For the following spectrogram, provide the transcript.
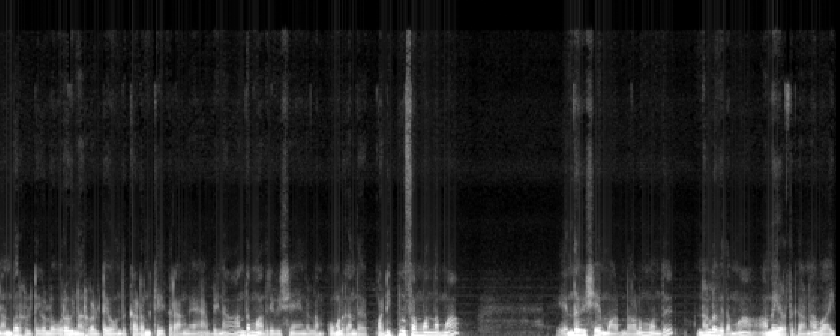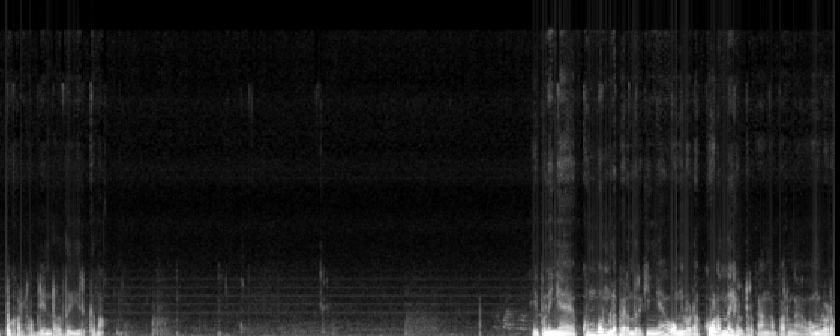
நண்பர்கள்ட்டையோ இல்லை உறவினர்கள்ட்டையோ வந்து கடன் கேட்குறாங்க அப்படின்னா அந்த மாதிரி விஷயங்கள்லாம் உங்களுக்கு அந்த படிப்பு சம்மந்தமாக எந்த விஷயமா இருந்தாலும் வந்து நல்ல விதமாக அமையறதுக்கான வாய்ப்புகள் அப்படின்றது இருக்குதான். இப்போ நீங்கள் கும்பமில் பிறந்திருக்கீங்க உங்களோட குழந்தைகள் இருக்காங்க பாருங்கள் உங்களோட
